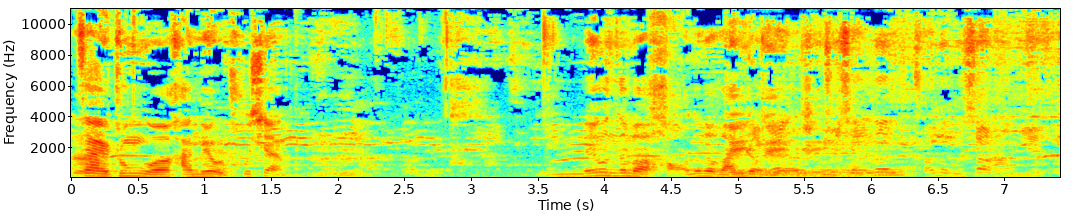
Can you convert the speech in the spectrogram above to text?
嗯。在中国还没有出现过，嗯没有那么好、那么完整的。之前的传统的相声你也觉得，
